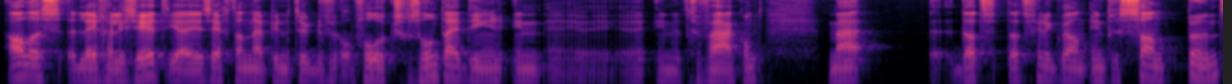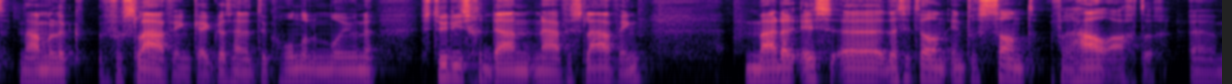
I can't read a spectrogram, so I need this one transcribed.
alles legaliseert. Ja, je zegt dan heb je natuurlijk de vo- volksgezondheid die in, in, eh, in het gevaar komt. Maar eh, dat, dat vind ik wel een interessant punt, namelijk verslaving. Kijk, er zijn natuurlijk honderden miljoenen studies gedaan naar verslaving. Maar er, is, eh, daar zit wel een interessant verhaal achter. Ehm,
